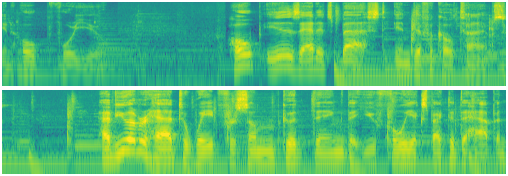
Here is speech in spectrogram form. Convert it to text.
in hope for you. Hope is at its best in difficult times. Have you ever had to wait for some good thing that you fully expected to happen,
